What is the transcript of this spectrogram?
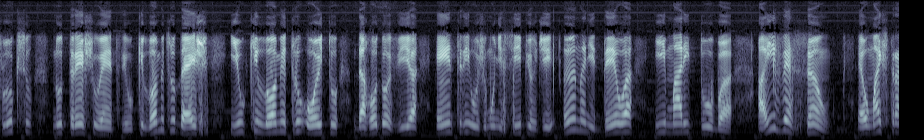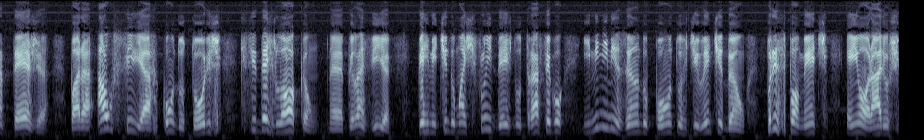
fluxo no trecho entre o quilômetro 10 e o quilômetro 8 da rodovia entre os municípios de Ananindeua e Marituba. A inversão é uma estratégia para auxiliar condutores que se deslocam é, pela via, permitindo mais fluidez no tráfego e minimizando pontos de lentidão, principalmente em horários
